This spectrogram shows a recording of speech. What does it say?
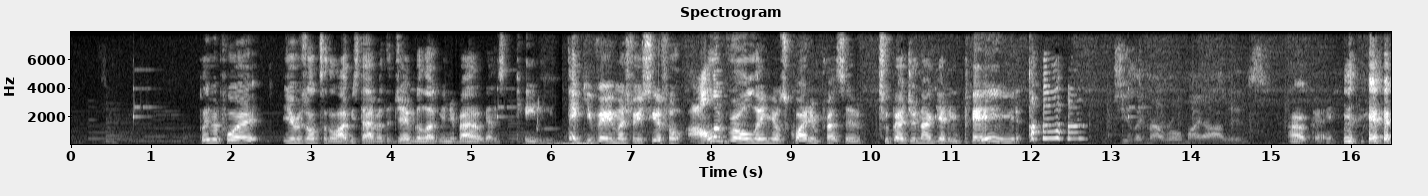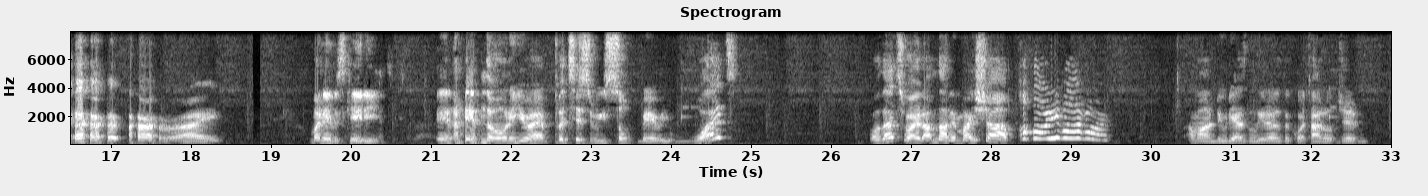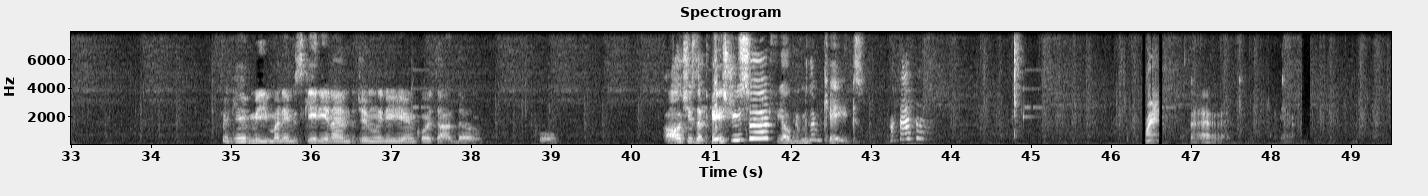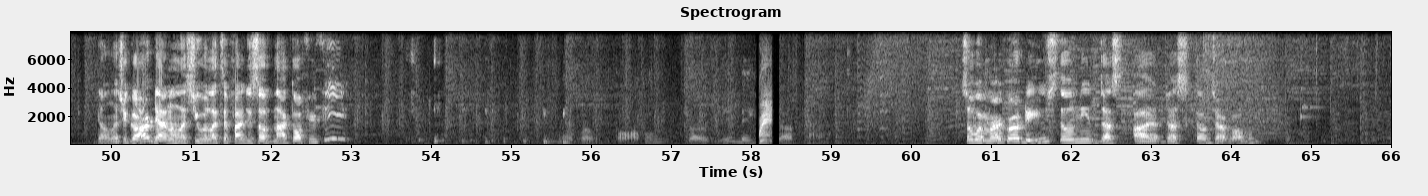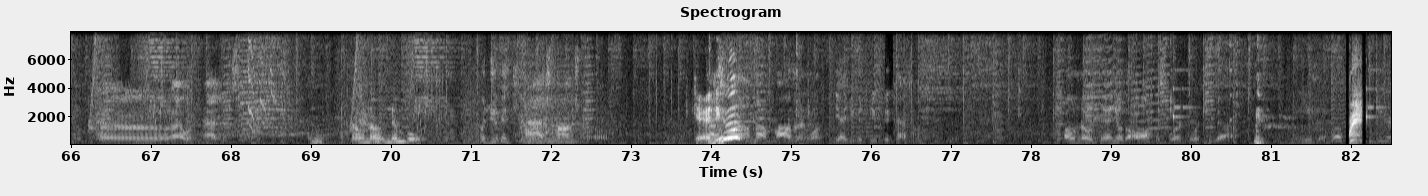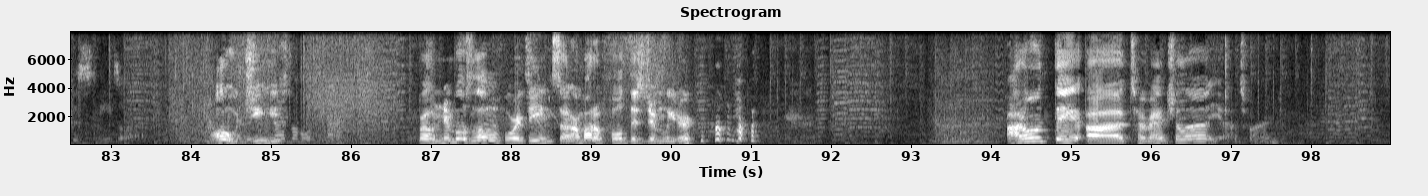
Please report your results to the lobby staff at the gym. Good luck in your battle against Katy. Thank you very much for your skillful olive rolling. It was quite impressive. Too bad you're not getting paid. She's like, not roll my olives. Okay. Alright. My name is Katy. And I am the owner here at Patisserie Saltberry. What? Oh, that's right. I'm not in my shop. Oh, I'm on duty as the leader of the Cortondo gym. Forgive me. My name is Katy, and I am the gym leader here in Cortado. Cool. Oh, she's a pastry chef? Yo, give me them cakes. Alright. Yeah. Don't let your guard down unless you would like to find yourself knocked off your feet. That's no problem. Bro, you big up. So with Murkrow, do you still need dust uh dusk stone to evolve him? Uh, I would imagine so. Oh no, Nymble. But you could cash Honchkrow. Can That's you? not- I'm not bothering what. Yeah, you could. You could cash Honchkrow. Oh no, Daniel, the office worker. What you got? Sneasel. What the fuck you got a Sneasel at? Oh And jeez. guy's level 10. Bro, Nymble's level 14, son. I'm about to fold this gym leader. I don't think uh Tarountula, yeah, that's fine.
